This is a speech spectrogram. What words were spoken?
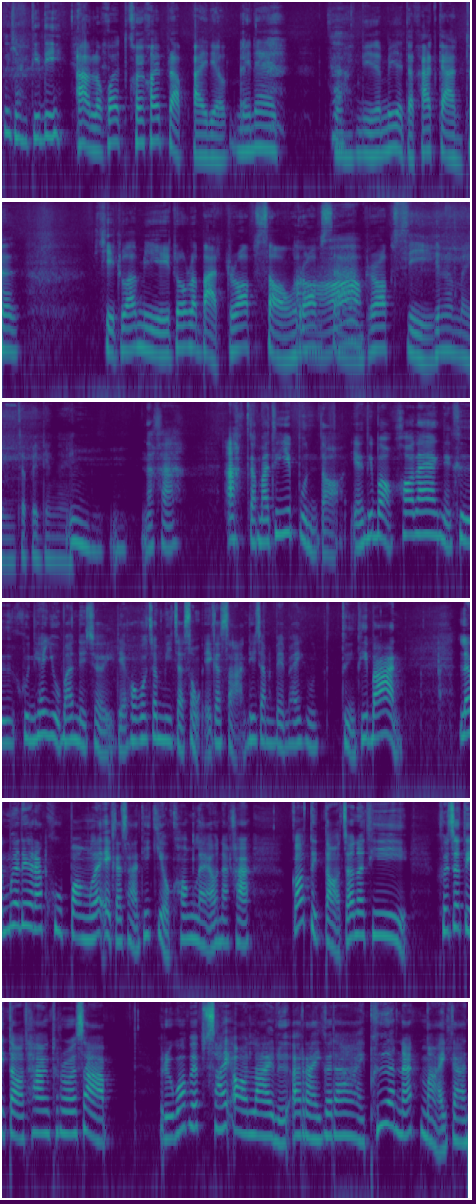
ตัวอย่างที่ดีอ้าวเราก็ค่อยๆ ปรับไปเดี๋ยวไม่แน่ค่ะโอ้ยนี่ฉันไม่อยากจะคาดการณ์ถ้า คิดว่ามีโรคระบาดรอบสองรอบสามรอบสี่ขึ้นมาใหม่จะเป็นยังไงอืมอืมนะคะอะกลับมาที่ญี่ปุ่นต่อ อย่างที่บอกข้อแรกเนี่ยคือ คุณแค่อยู่บ้านเฉยๆเดี๋ยวเขาก็จะมีจะส่งเอกสารที่จำเป็นมาให้คุณถึงที่บ้าน และเมื่อได้รับคูปองและเอกสารที่เกี่ยวข้องแล้วนะคะ ก็ติดต่อเจ้าหน้าที่ คือจะติดต่อทางโทรศัพท์ หรือว่าเว็บไซต์ออนไลน์หรืออะไรก็ได้ เพื่อนัดหมายการ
